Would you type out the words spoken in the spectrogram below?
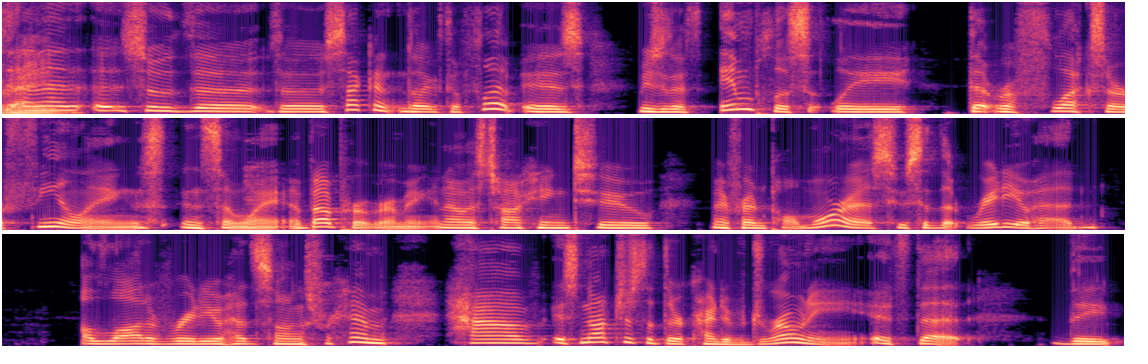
And, uh, so the the second like the flip is music that's implicitly that reflects our feelings in some way about programming. And I was talking to my friend Paul Morris who said that Radiohead, a lot of Radiohead songs for him have it's not just that they're kind of drony, it's that they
